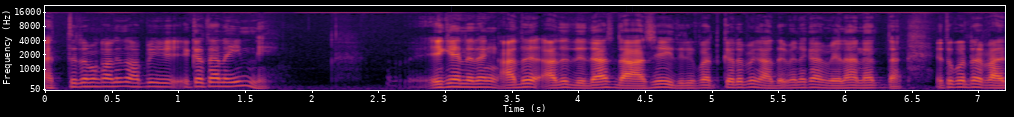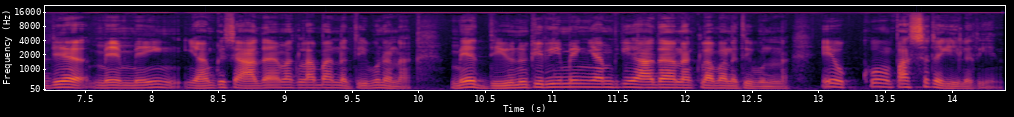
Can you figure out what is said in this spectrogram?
ඇත්තටම කලින් අපි එක තැන ඉන්නේ. ඒකන දැන් අද අද දෙදස් දාසය ඉදිරිපත් කරපෙන් අද වෙනකම් වෙලා නැත්තම්. එතකොට රජය මේ මෙයින් යම්කිසි ආදායමක් ලබන්න තිබුණන මේ දියුණු කිරීමෙන් යම්කි ආදානක් ලබන්න තිබුණ ඒ ඔක්කෝම පස්සට ගීලා තියෙන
